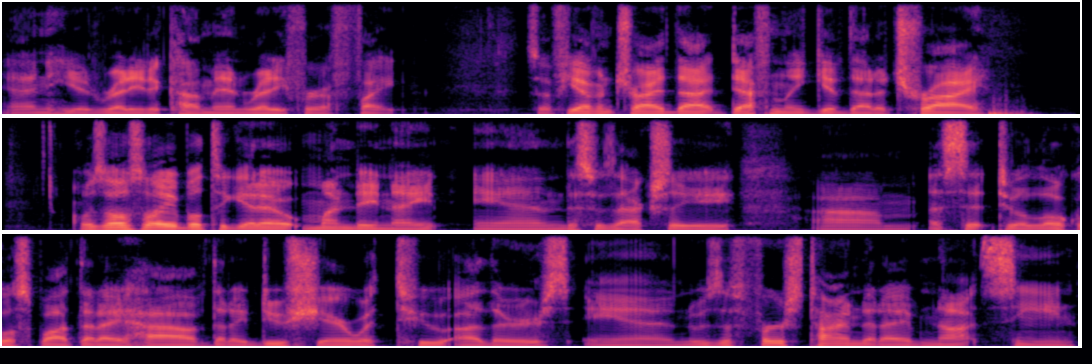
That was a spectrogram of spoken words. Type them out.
and he had ready to come in ready for a fight. So if you haven't tried that definitely give that a try. I was also able to get out Monday night, and this was actually um, a sit to a local spot that I have that I do share with two others. And it was the first time that I have not seen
